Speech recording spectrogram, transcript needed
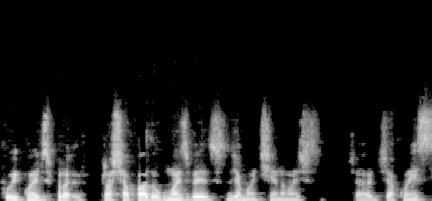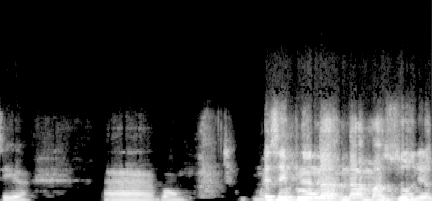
fui com eles para Chapada algumas vezes, Diamantina, mas já, já conhecia. É, bom. Por exemplo, na, na, Amazônia,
